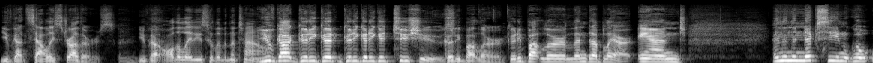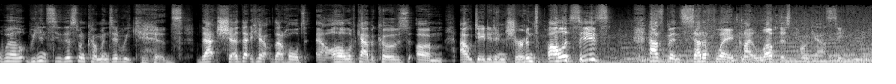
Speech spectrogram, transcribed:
You've got Sally Struthers. You've got all the ladies who live in the town. You've got goody good goody goody good two shoes. Goody Butler. Goody Butler, Linda Blair, and and then the next scene. Well, well, we didn't see this one coming, did we, kids? That shed that he- that holds all of Cabot Cove's um, outdated insurance policies has been set aflame, and I love this punk ass scene.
